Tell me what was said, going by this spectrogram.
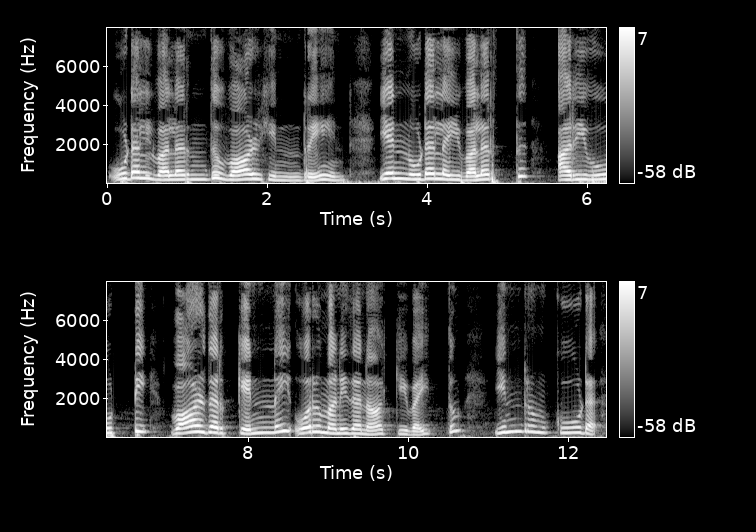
உடல் வளர்ந்து வாழ்கின்றேன். என் உடலை வளர்த்து அறிவூட்டி வாழ்தற்கென்னை ஒரு மனிதனாக்கி வைத்தும் இன்றும் கூட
